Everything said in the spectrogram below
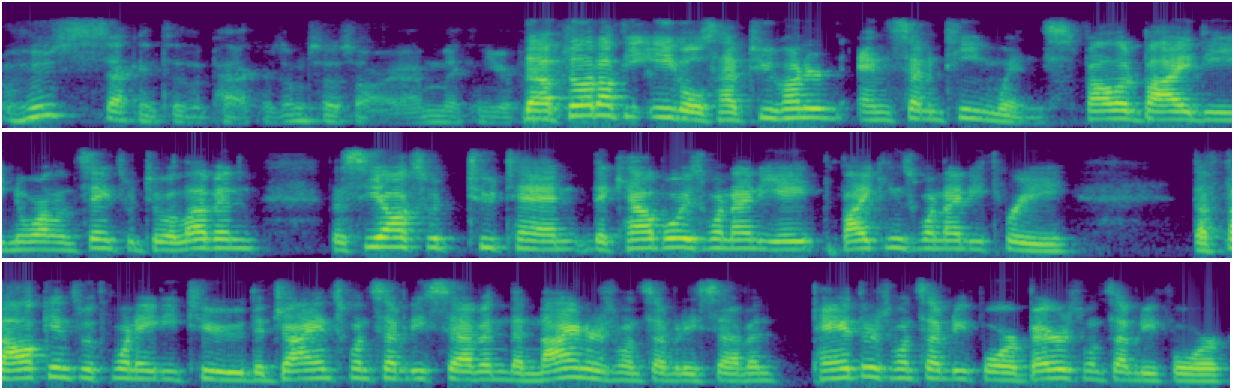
who's second to the Packers? I'm so sorry. I'm making you The Philadelphia Eagles have 217 wins, followed by the New Orleans Saints with 211, the Seahawks with 210, the Cowboys 198, the Vikings 193, the Falcons with 182, the Giants 177, the Niners 177, Panthers 174, Bears 174,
